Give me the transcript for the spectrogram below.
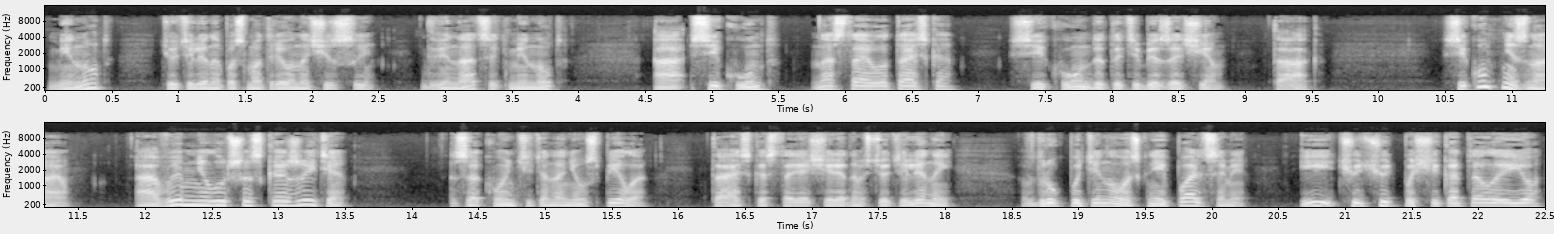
Минут? Тетя Лена посмотрела на часы. «Двенадцать минут». «А секунд?» — настаивала Таська. «Секунды-то тебе зачем?» «Так». «Секунд не знаю. А вы мне лучше скажите». Закончить она не успела. Таська, стоящая рядом с тетей Леной, вдруг потянулась к ней пальцами и чуть-чуть пощекотала ее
